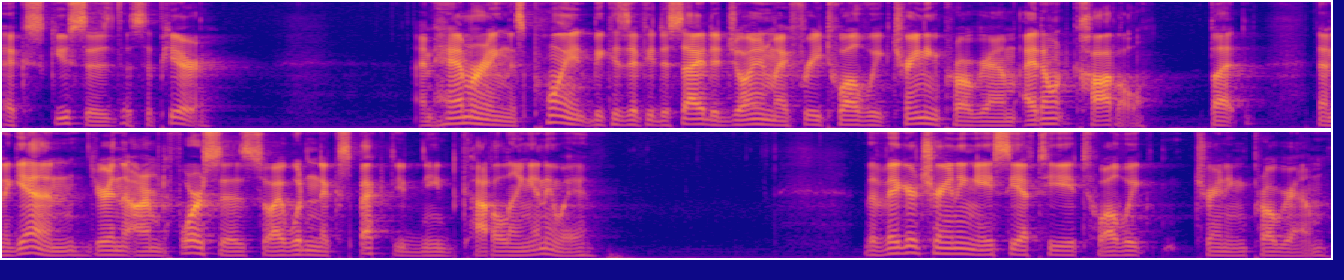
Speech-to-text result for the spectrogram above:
excuses disappear. I'm hammering this point because if you decide to join my free 12 week training program, I don't coddle. But then again, you're in the armed forces, so I wouldn't expect you'd need coddling anyway. The Vigor Training ACFT 12 week training program.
